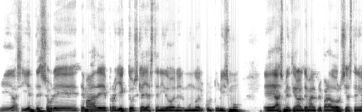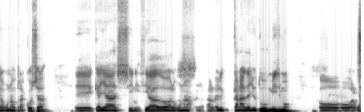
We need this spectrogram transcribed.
Y la siguiente es sobre tema de proyectos que hayas tenido en el mundo del culturismo. Eh, has mencionado el tema del preparador, si has tenido alguna otra cosa eh, que hayas iniciado, alguna, el canal de YouTube mismo o, alguna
